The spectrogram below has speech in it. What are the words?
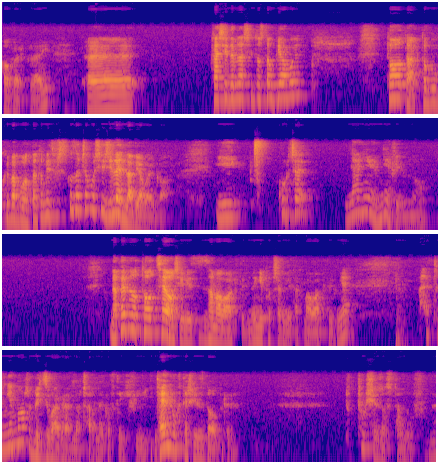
overplay. Eee, K17 dostał biały? To tak, to był chyba błąd. Natomiast wszystko zaczęło się źle dla białego. I kurczę, ja nie, nie wiem, no. Na pewno to C8 jest za mało aktywne, niepotrzebnie tak mało aktywnie. Ale to nie może być zła gra dla czarnego w tej chwili. I ten ruch też jest dobry. Tu, tu się zastanówmy.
